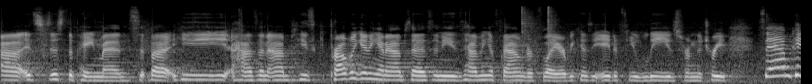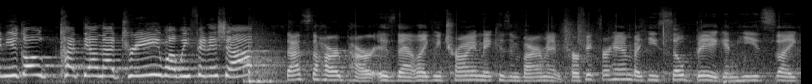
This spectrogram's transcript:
uh, it's just the pain meds, but he has an ab, he's probably getting an abscess and he's having a founder flare because he ate a few leaves from the tree. Sam, can you go cut down that tree while we finish up? That's the hard part is that like we try and make his environment perfect for him, but he's so big and he's like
